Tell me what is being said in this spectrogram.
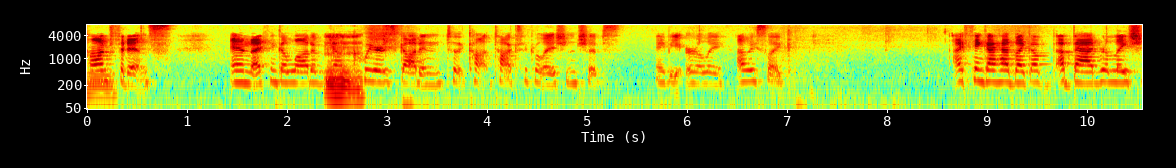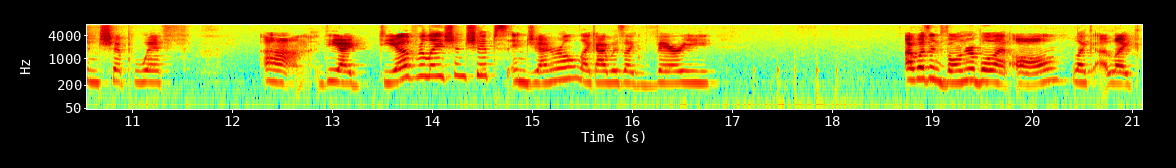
confidence. And I think a lot of young Mhm. queers got into co- toxic relationships maybe early. At least like I think I had like a, a bad relationship with um, the idea of relationships in general. Like I was like very I wasn't vulnerable at all. Like like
